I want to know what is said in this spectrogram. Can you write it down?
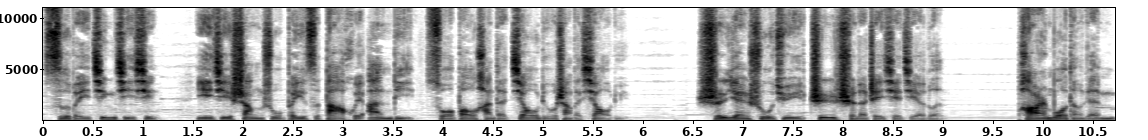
思维经济性以及上述杯子大会案例所包含的交流上的效率。实验数据支持了这些结论。帕尔默等人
